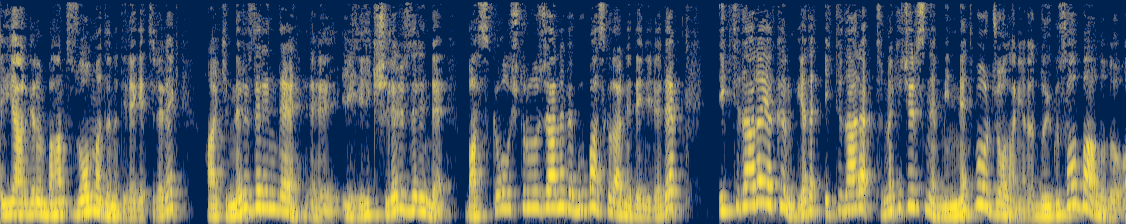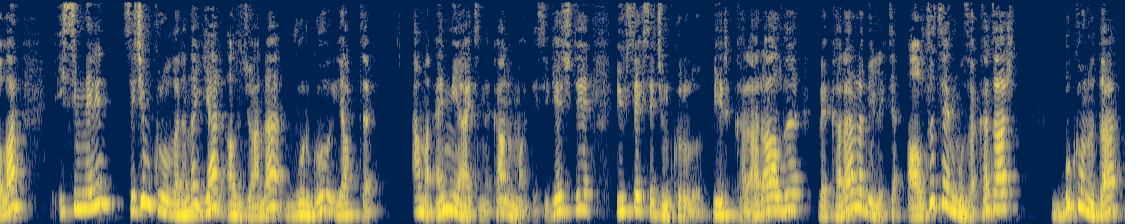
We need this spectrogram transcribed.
yargının bağımsız olmadığını dile getirerek hakimler üzerinde, e, ilgili kişiler üzerinde baskı oluşturulacağını ve bu baskılar nedeniyle de iktidara yakın ya da iktidara tırnak içerisinde minnet borcu olan ya da duygusal bağlılığı olan isimlerin seçim kurullarında yer alacağına vurgu yaptı. Ama en nihayetinde kanun maddesi geçti. Yüksek Seçim Kurulu bir karar aldı ve kararla birlikte 6 Temmuz'a kadar bu konuda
